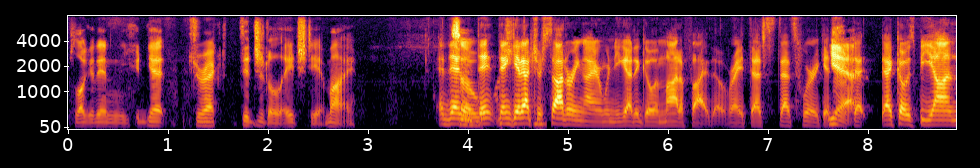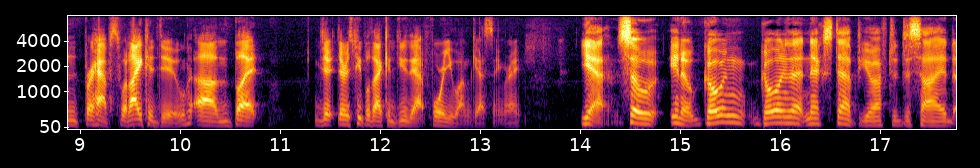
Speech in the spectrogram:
plug it in and you can get direct digital HDMI. And then, So- then, then get out your soldering iron when you got to go and modify, though, right? That's that's where it gets. Yeah. That, that goes beyond perhaps what I could do, um, but th- there's people that could do that for you. I'm guessing, right? Yeah. So you know, going going that next step, you have to decide:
